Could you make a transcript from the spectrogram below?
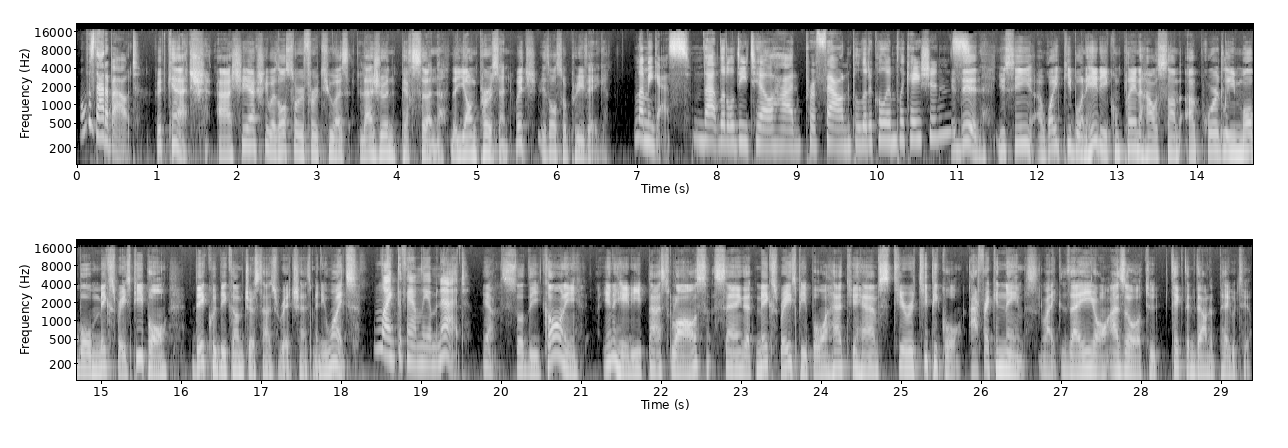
What was that about? Good catch. Uh, she actually was also referred to as la jeune personne, the young person, which is also pretty vague. Let me guess. That little detail had profound political implications? It did. You see, uh, white people in Haiti complain how some upwardly mobile mixed race people they could become just as rich as many whites. Like the family of Minette. Yeah. So the colony in Haiti passed laws saying that mixed race people had to have stereotypical African names like Zaire or Azor to take them down a peg or two.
